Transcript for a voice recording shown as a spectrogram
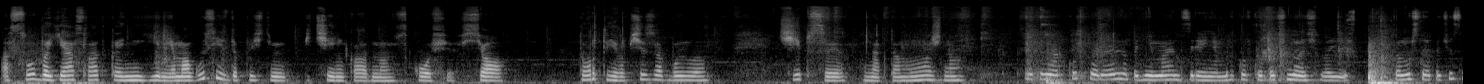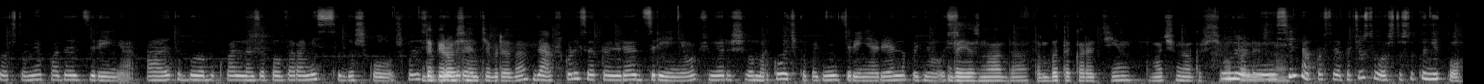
особо я сладкое не ем. Я могу съесть, допустим, печенька одно с кофе, все. Торты я вообще забыла. Чипсы иногда можно. Кстати, морковка реально поднимает зрение. Морковку почему начала есть? Потому что я почувствовала, что у меня падает зрение. А это было буквально за полтора месяца до школы. В школе До всегда 1 проверяют- сентября, да? Да, в школе всегда проверяют зрение. В общем, я решила морковочкой поднять зрение. а Реально поднялось. Да, я знаю, да. Там бета-каротин, там очень много всего Ну, полезного. не сильно, просто я почувствовала, что что-то не то.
